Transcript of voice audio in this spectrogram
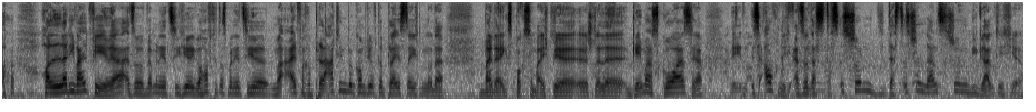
holla die Waldfee. Ja? Also wenn man jetzt hier gehofft hat, dass man jetzt hier eine einfache Platin bekommt hier auf der Playstation oder bei der Xbox zum Beispiel äh, schnelle Gamerscores, ja, ist auch nicht. Also das, das ist schon, das ist schon ganz schön gigantisch hier.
